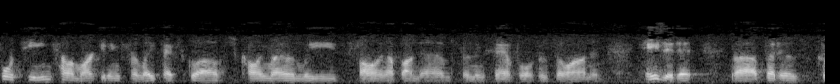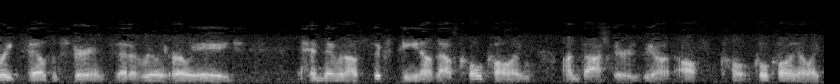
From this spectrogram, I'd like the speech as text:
14, telemarketing for latex gloves, calling my own leads, following up on them, sending samples, and so on. And hated it, uh, but it was great sales experience at a really early age. And then when I was 16, I was out cold calling on doctors, you know, off cold calling on like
